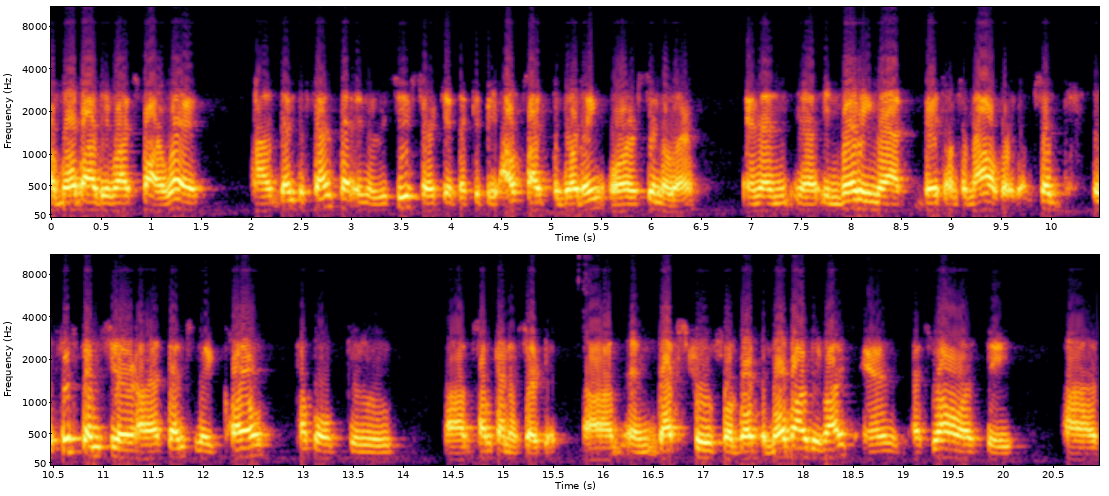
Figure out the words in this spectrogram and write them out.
a mobile device far away. Uh, then to sense that in the receive circuit that could be outside the building or similar, and then uh, inverting that based on some algorithm. So the systems here are essentially coils coupled to uh, some kind of circuit. Um, and that's true for both the mobile device and as well as the uh,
